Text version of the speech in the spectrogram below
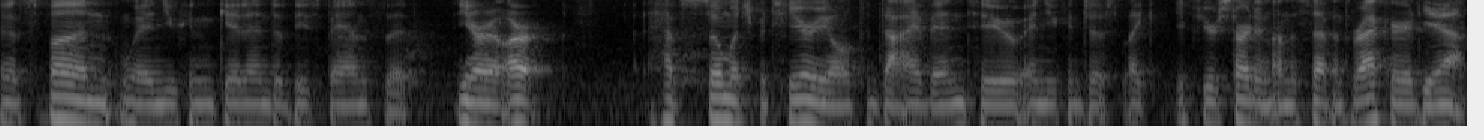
and it's fun when you can get into these bands that you know are have so much material to dive into, and you can just like if you're starting on the seventh record, Yeah.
